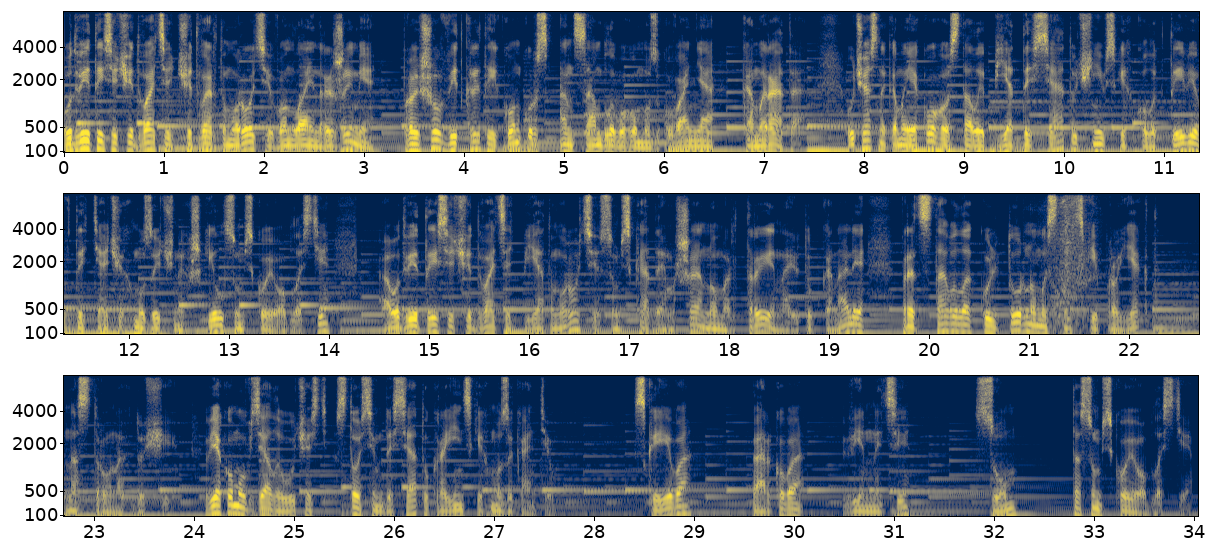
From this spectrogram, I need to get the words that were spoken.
У 2024 році в онлайн режимі пройшов відкритий конкурс ансамблевого музикування Камерата, учасниками якого стали 50 учнівських колективів дитячих музичних шкіл Сумської області. А у 2025 році Сумська ДМШ номер 3 на Ютуб каналі представила культурно-мистецький проєкт на струнах душі, в якому взяли участь 170 українських музикантів з Києва, Харкова, Вінниці, Сум та Сумської області.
